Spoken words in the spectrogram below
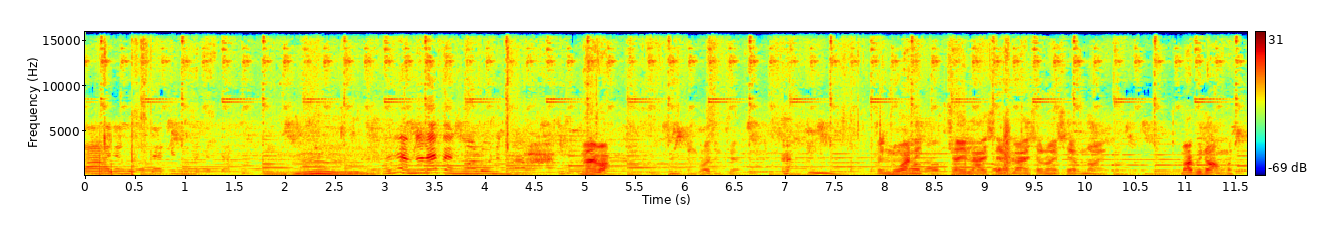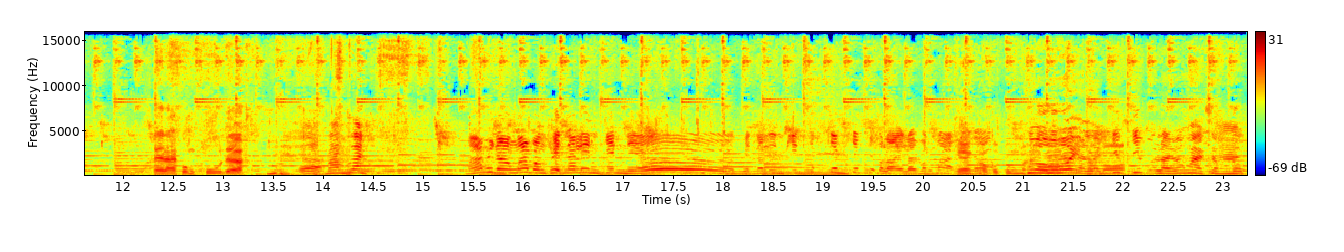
ปลายังเหลือแต่กินมันจะจัดอืมไม่ใช่มันได้แปลงงัวโลหนึ่งแล้วง่ายปะจังพอจังแซ่บเป็นนวลนี่ใช้ลายแซ่บลายแซ่บหน่อยแซ่บหน่อย มาพี่น้องไหมใส่ลายผมคู่เด้อเออมาเพื่อนมาพี่น้องมาบังเพชรนารินกินนี่เออเพชรนารินกินจิ๊บจิ๊บจิ๊บจิ๊บอะไรอะไรมากๆแค่เอากระปุนมาให้โอ้ยอะไรหมอจิ๊บ จิ๊บอะไรมากๆสนุก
